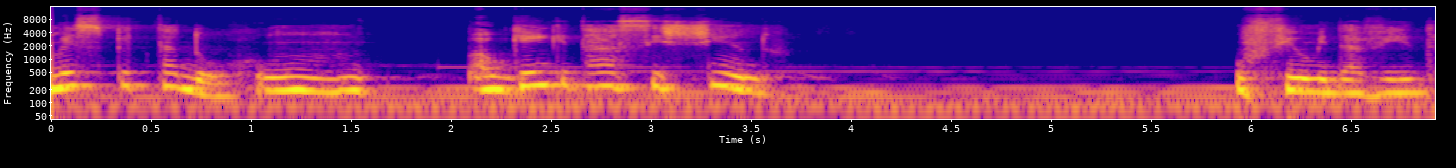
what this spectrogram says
um espectador, um, alguém que está assistindo o filme da vida,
